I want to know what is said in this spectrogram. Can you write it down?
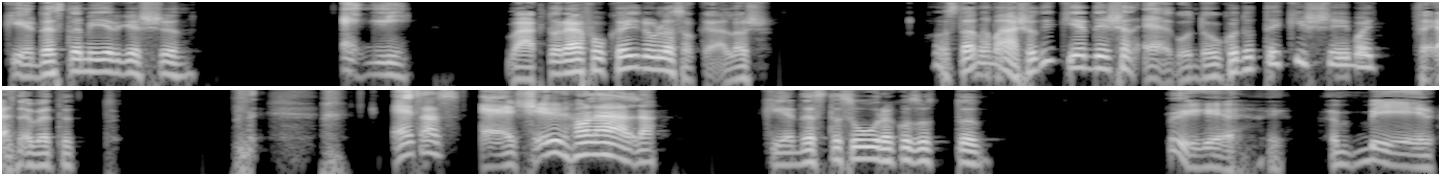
kérdezte mérgesen. Ennyi, vágta rá fokairól a szakállas. Aztán a második kérdésen elgondolkodott egy kissé, majd felnevetett. Ez az első halála? kérdezte szórakozottan. Igen, miért?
